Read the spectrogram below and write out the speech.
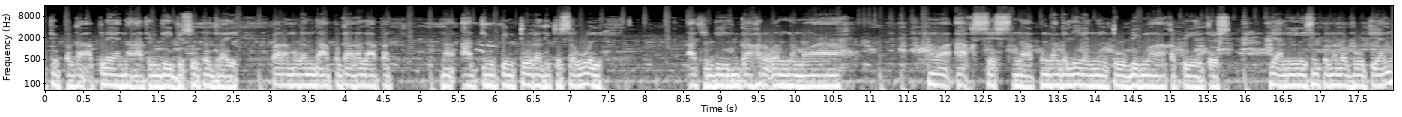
ating pag-a-apply ng ating Davis Super Dry para maganda ang pagkakalapat ng ating pintura dito sa wall at hindi magkakaroon ng mga mga access na panggagalingan ng tubig mga ka-painters. Yan, linisin po na mabuti yan.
